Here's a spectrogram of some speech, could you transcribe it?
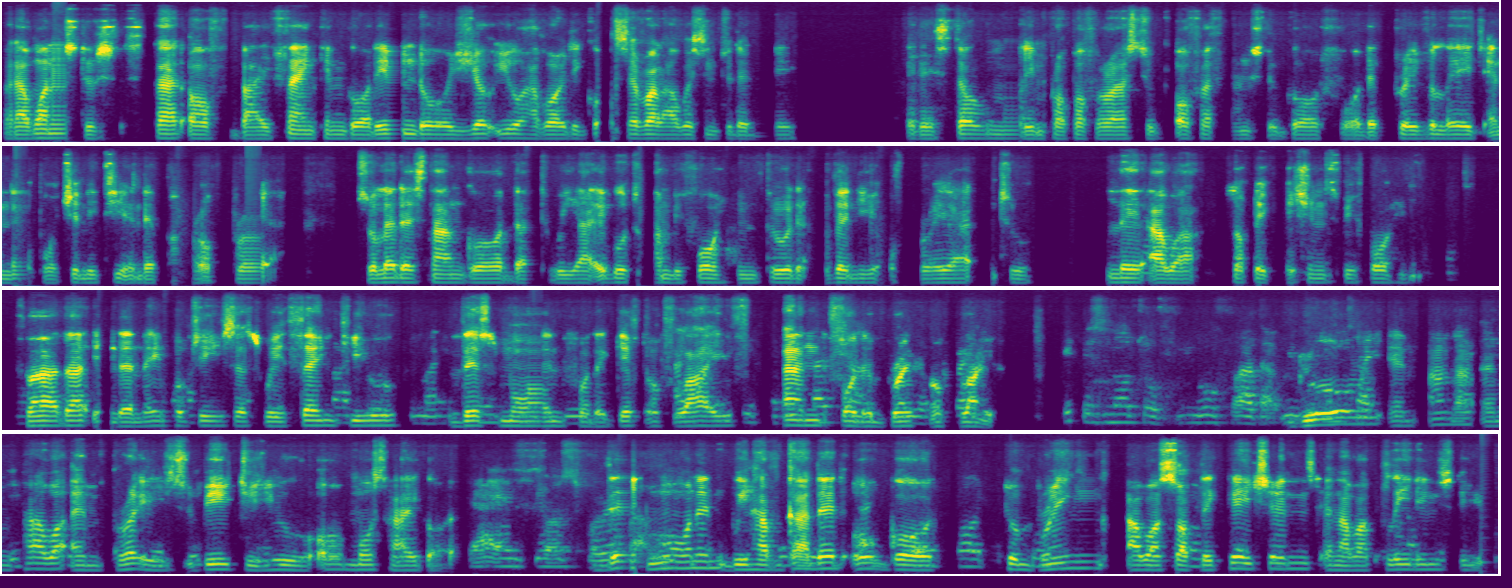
But I want us to start off by thanking God, even though you, you have already gone several hours into the day. It is still not improper for us to offer thanks to God for the privilege and the opportunity and the power of prayer. So let us thank God that we are able to come before Him through the avenue of prayer to lay our supplications before Him. Father, in the name of Jesus, we thank you this morning for the gift of life and for the breath of life. It is not of you, Father. We Glory and honor and power and praise be to you, O Most High God. This morning we have gathered, O God, to bring our supplications and our pleadings to you.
